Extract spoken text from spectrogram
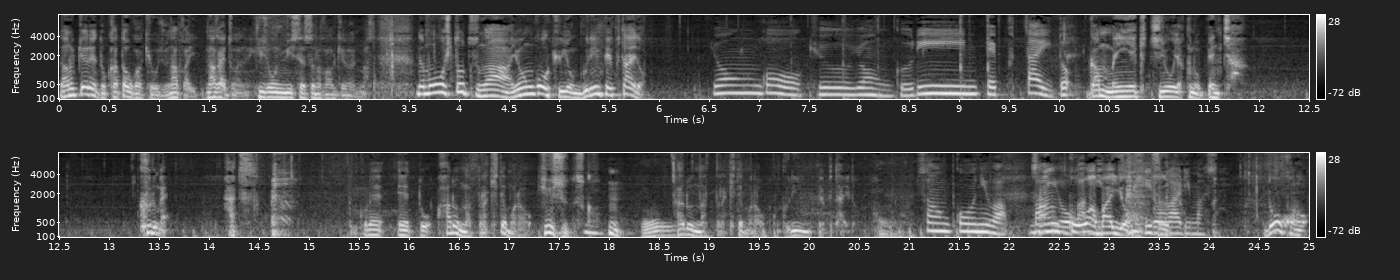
ナノキャリアと片岡教授仲いい、仲いいとかね、非常に密接な関係があります。で、もう一つが、4594グリーンペプタイド。4594グリーンペプタイドがん免疫治療薬のベンチャー。久留米、初。これ、えっ、と、春になったら来てもらおう。九州ですか、春になったら来てもらおう。グリーンペプタイド。参考にはバイオ参考はがバイオ3つ三つ広がりましたどうこの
